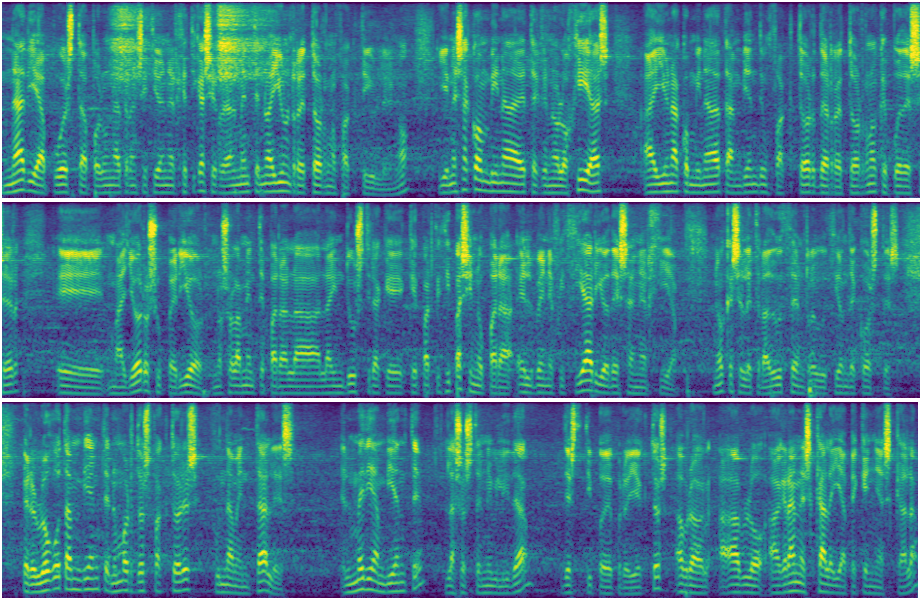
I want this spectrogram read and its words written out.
nadie apuesta por una transición energética si realmente no hay un retorno factible. ¿no? Y en esa combinada de tecnologías hay una combinada también de un factor de retorno que puede ser eh, mayor o superior, no solamente para la, industria que, participa, sino para el beneficiario de esa energía, ¿no? que se le traduce en reducción de costes. Pero luego también tenemos dos factores fundamentales. El medio ambiente, la sostenibilidad de este tipo de proyectos, hablo a gran escala y a pequeña escala,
